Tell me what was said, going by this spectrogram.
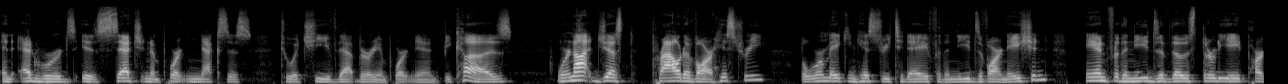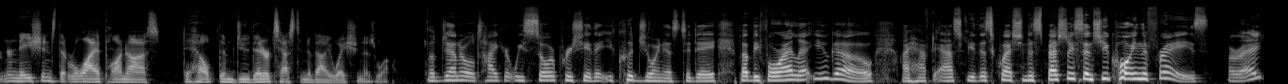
And Edwards is such an important nexus to achieve that very important end because we're not just proud of our history, but we're making history today for the needs of our nation and for the needs of those 38 partner nations that rely upon us to help them do their test and evaluation as well. Well, General Teichert, we so appreciate that you could join us today. But before I let you go, I have to ask you this question, especially since you coined the phrase. All right?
